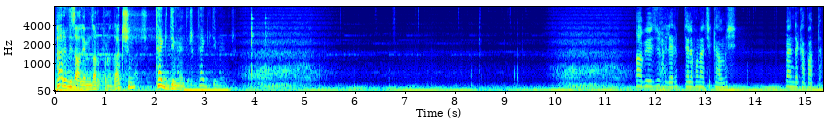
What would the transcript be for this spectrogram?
Perviz Alemdar Production təqdim edir. Təqdim edir. Abi özür dilerim. Telefon açık kalmış. Ben de kapattım.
